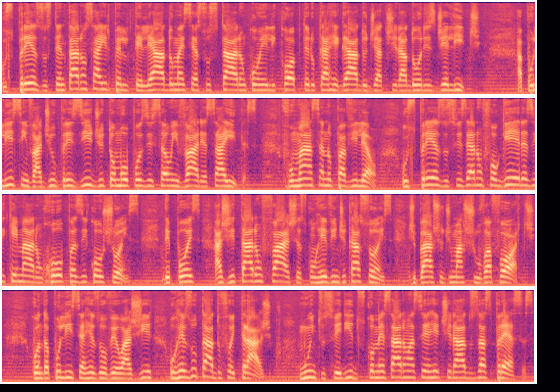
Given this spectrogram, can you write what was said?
Os presos tentaram sair pelo telhado, mas se assustaram com o helicóptero carregado de atiradores de elite. A polícia invadiu o presídio e tomou posição em várias saídas. Fumaça no pavilhão. Os presos fizeram fogueiras e queimaram roupas e colchões. Depois, agitaram faixas com reivindicações, debaixo de uma chuva forte. Quando a polícia resolveu agir, o resultado foi trágico. Muitos feridos começaram a ser retirados às pressas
